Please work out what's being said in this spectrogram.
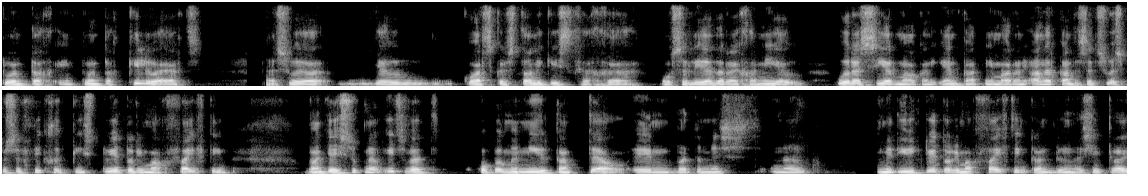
20 en 20 kHz. So jou kwartskristalletjies geosilleerder, hy gaan nie jou ore seermaak aan die een kant nie, maar aan die ander kant is dit so spesifiek gekies 2 tot die mag 15 want jy soek nou iets wat op 'n manier kan tel en wat 'n mens nou met hierdie 2 tot die mag 15 kan doen is jy kry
